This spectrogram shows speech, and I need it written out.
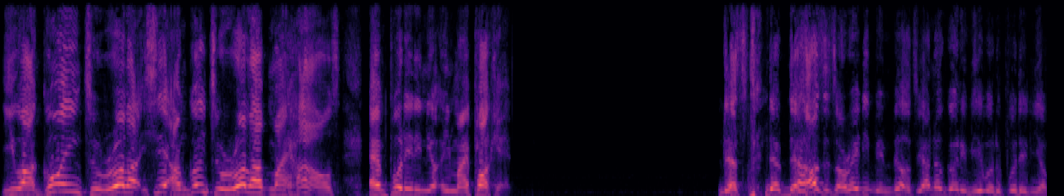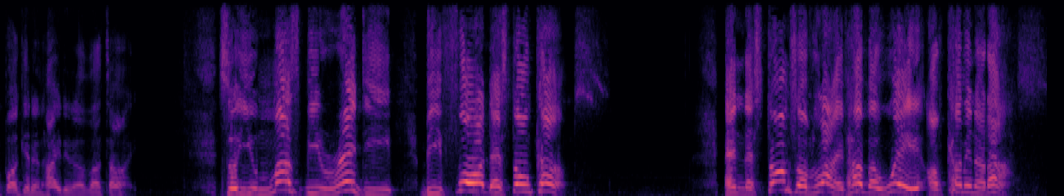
you are going to roll up. You see, I'm going to roll up my house and put it in your in my pocket. The, the house has already been built. You are not going to be able to put it in your pocket and hide it at that time. So you must be ready before the storm comes. And the storms of life have a way of coming at us.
